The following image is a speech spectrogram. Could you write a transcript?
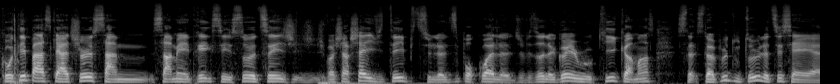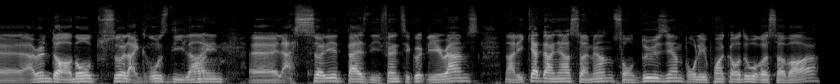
côté pass catcher, ça m'intrigue, c'est sûr, je vais chercher à éviter, puis tu l'as dit pourquoi, je veux dire, le gars est rookie, commence, c'est un peu douteux, tu sais, c'est euh, Aaron Donald, tout ça, la grosse D-line, euh, la solide pass defense. Écoute, les Rams, dans les quatre dernières semaines, sont deuxième pour les points accordés aux receveurs,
